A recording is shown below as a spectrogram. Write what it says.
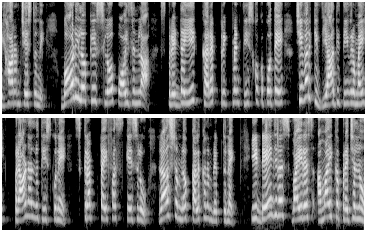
విహారం చేస్తుంది. బాడీలోకి స్లో పాయిజన్లా స్ప్రెడ్ అయ్యి కరెక్ట్ ట్రీట్మెంట్ తీసుకోకపోతే చివరికి వ్యాధి తీవ్రమై ప్రాణాలను తీసుకునే స్క్రబ్ టైఫస్ కేసులు రాష్ట్రంలో కలకలం రేపుతున్నాయి. ఈ డేంజరస్ వైరస్ అమాయక ప్రజలను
